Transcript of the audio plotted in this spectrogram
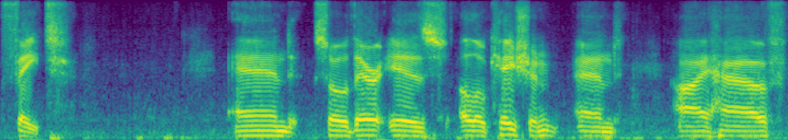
fate. And so there is a location, and I have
